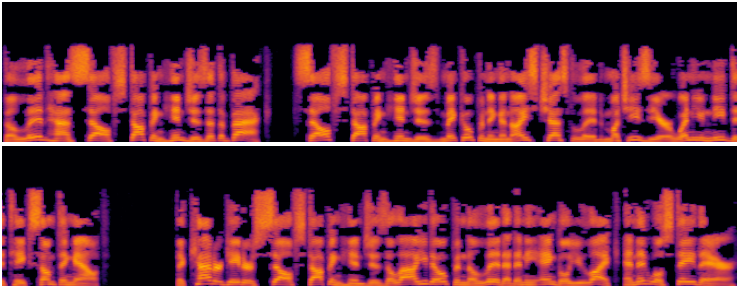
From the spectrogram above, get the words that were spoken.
The lid has self-stopping hinges at the back. Self-stopping hinges make opening an ice chest lid much easier when you need to take something out. The Catergator's self-stopping hinges allow you to open the lid at any angle you like, and it will stay there.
